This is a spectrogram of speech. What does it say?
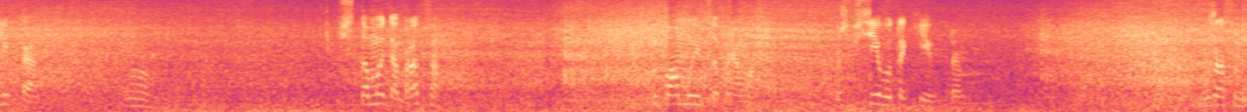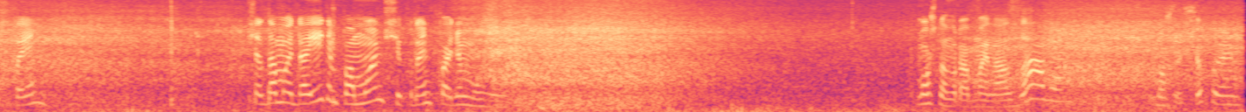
липкая. Сейчас домой добраться и помыться прямо. Потому что все вот такие прям в ужасном состоянии. Сейчас домой доедем, помоемся и куда-нибудь пойдем ужинать. Можно в Романозаву, можно еще куда-нибудь.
